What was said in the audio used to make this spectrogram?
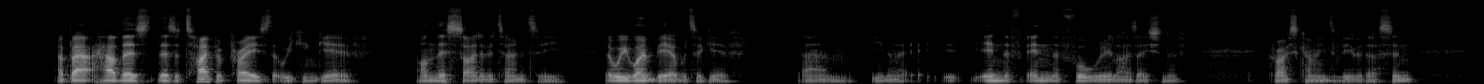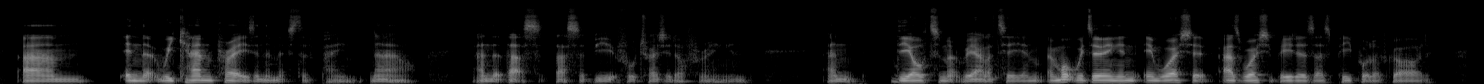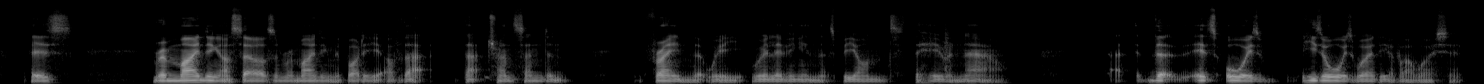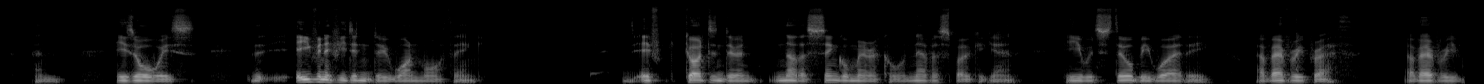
about how there's there's a type of praise that we can give on this side of eternity that we won't be able to give um, you know in the in the full realization of Christ coming to be with us. And um, in that we can praise in the midst of pain now and that that's that's a beautiful treasured offering and and the ultimate reality. And, and what we're doing in, in worship as worship leaders as people of God is reminding ourselves and reminding the body of that that transcendent frame that we we're living in that's beyond the here and now. Uh, that it's always he's always worthy of our worship. And he's always even if he didn't do one more thing if god didn't do another single miracle never spoke again he would still be worthy of every breath of every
